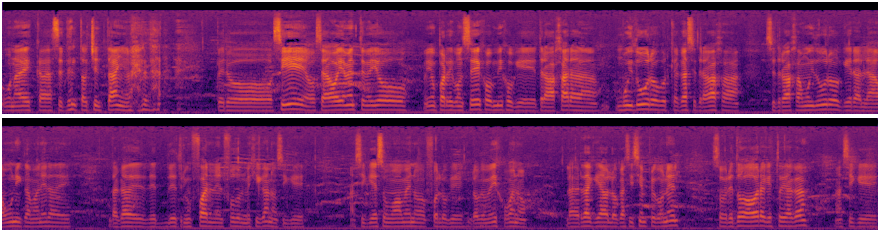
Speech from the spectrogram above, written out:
una vez cada 70, 80 años, ¿verdad? Pero sí, o sea, obviamente me dio, me dio un par de consejos, me dijo que trabajara muy duro, porque acá se trabaja, se trabaja muy duro, que era la única manera de, acá de, triunfar en el fútbol mexicano, así que, así que eso más o menos fue lo que, lo que me dijo. Bueno, la verdad que hablo casi siempre con él, sobre todo ahora que estoy acá, así que,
